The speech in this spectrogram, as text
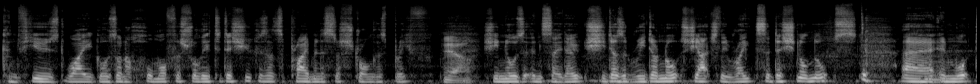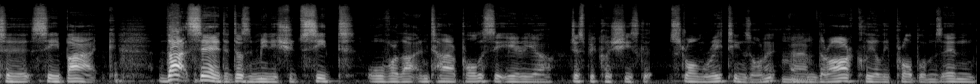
confused why he goes on a Home Office related issue because that's the Prime Minister's strongest brief. Yeah, She knows it inside out. She doesn't read her notes. She actually writes additional notes uh, in what to say back. That said, it doesn't mean he should cede over that entire policy area just because she's got strong ratings on it. Um, there are clearly problems in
